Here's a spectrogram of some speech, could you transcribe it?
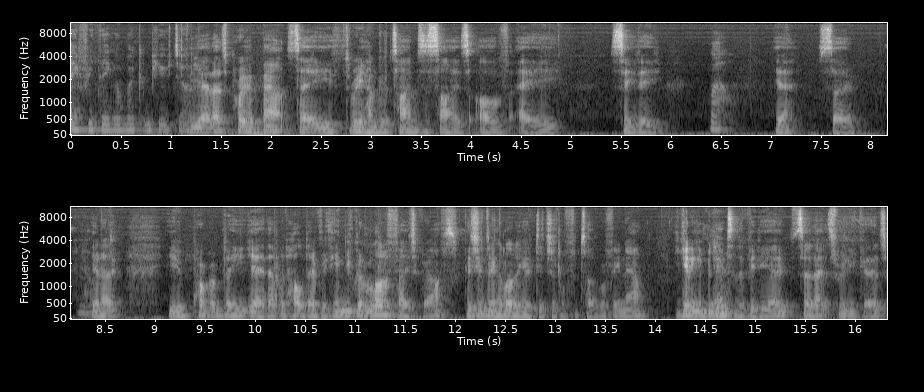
everything on my computer. Yeah, that's probably about say 300 times the size of a CD. Wow. Yeah, so you know, you probably yeah that would hold everything. You've got a lot of photographs because you're doing a lot of your digital photography now. You're getting a bit Yep. into the video, so that's really good.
